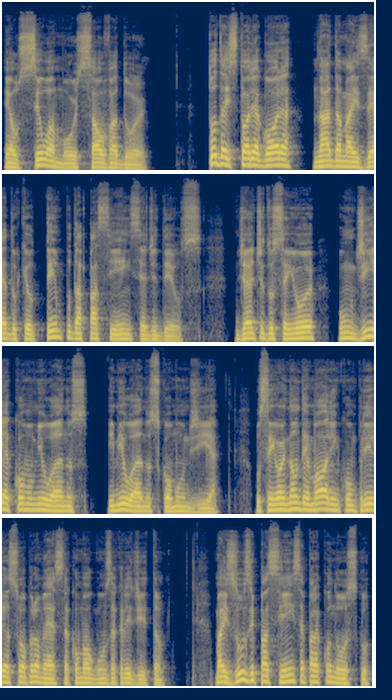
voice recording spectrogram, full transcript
é o seu amor salvador. Toda a história agora nada mais é do que o tempo da paciência de Deus. Diante do Senhor, um dia é como mil anos, e mil anos como um dia. O Senhor não demora em cumprir a sua promessa, como alguns acreditam, mas use paciência para conosco,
